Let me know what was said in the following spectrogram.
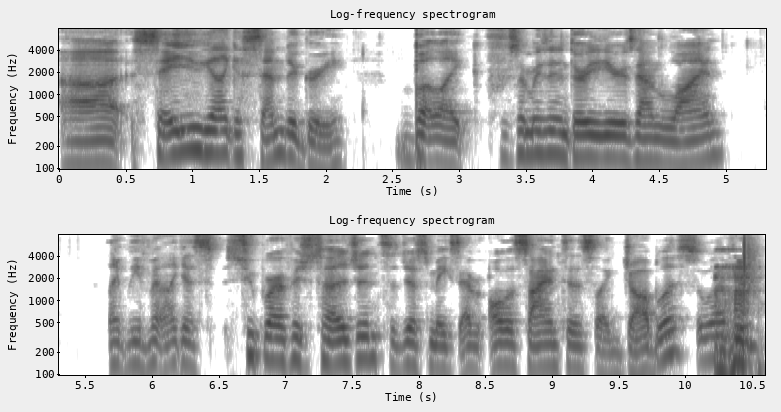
uh, say you get like a STEM degree, but like for some reason, thirty years down the line, like we've met like a super artificial intelligence that just makes ev- all the scientists like jobless or whatever. Mhm.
